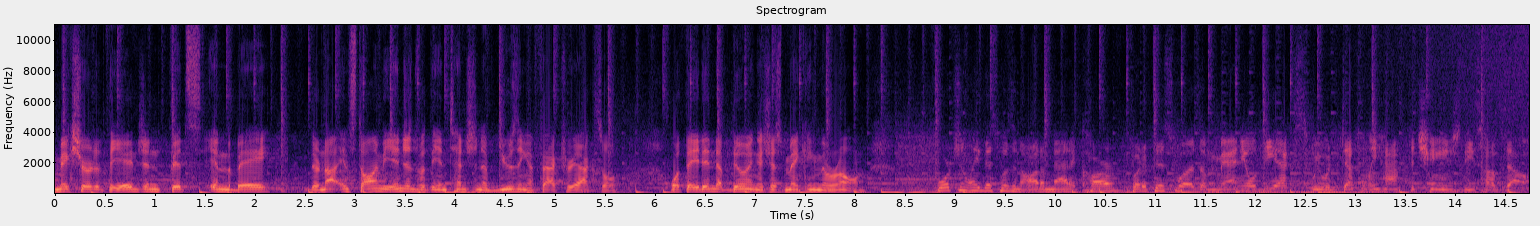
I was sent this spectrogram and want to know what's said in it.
make sure that the engine fits in the bay. They're not installing the engines with the intention of using a factory axle. What they'd end up doing is just making their own. Fortunately, this was an automatic car, but if this was a manual DX, we would definitely have to change these hubs out.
